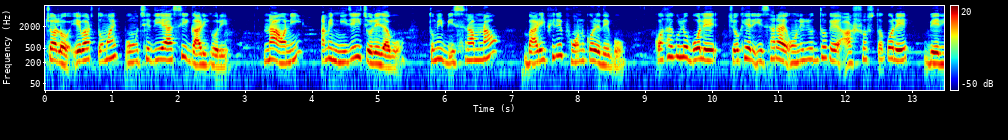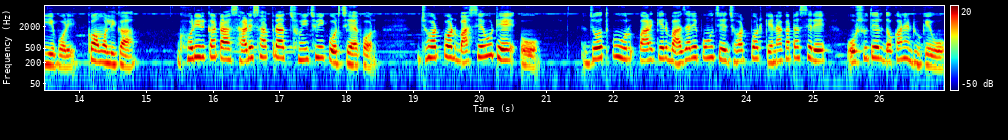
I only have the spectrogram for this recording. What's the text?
চলো, এবার তোমায় পৌঁছে দিয়ে আসি গাড়ি করে। না, অনি, আমি নিজেই চলে যাব। তুমি বিশ্রাম নাও। বাড়ি ফিরে ফোন করে দেব। কথাগুলো বলে চোখের ইশারায় অনিরুদ্ধকে আশ্বস্ত করে বেরিয়ে পড়ে। কমলিকা, ঘড়ির কাঁটা সাড়ে সাতটা ছুঁই ছুঁই করছে এখন। ঝটপট বাসে উঠে ও যোধপুর পার্কের বাজারে পৌঁছে ঝটপট কেনাকাটা সেরে ওষুধের দোকানে ঢুকে ও।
